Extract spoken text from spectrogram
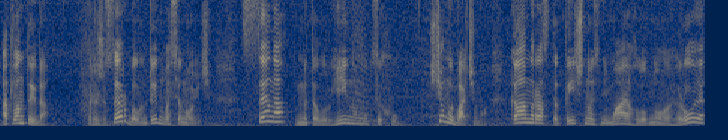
Атлантида. Режисер Валентин Васянович. Сцена в металургійному цеху. Що ми бачимо? Камера статично знімає головного героя,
